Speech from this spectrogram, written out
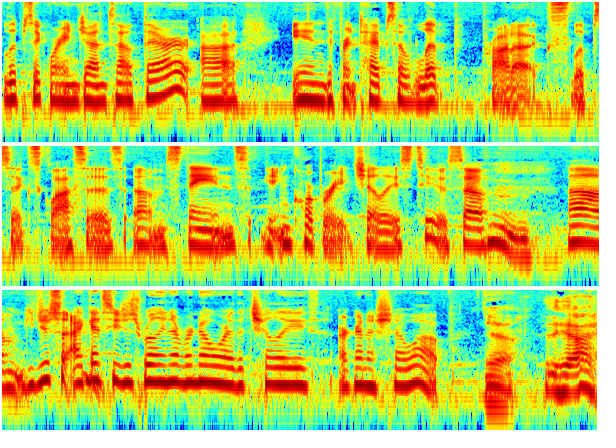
lipstick wearing gents out there, uh, in different types of lip products, lipsticks, glasses, um, stains incorporate chilies too. So um, you just, I guess, you just really never know where the chilies are going to show up. Yeah, yeah.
